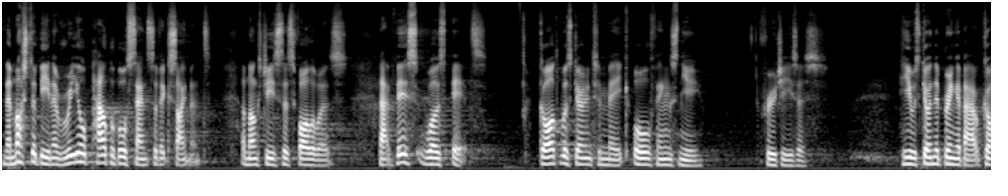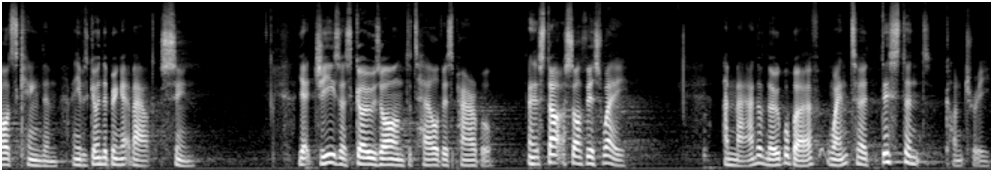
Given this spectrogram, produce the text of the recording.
There must have been a real palpable sense of excitement amongst Jesus' followers that this was it. God was going to make all things new through Jesus. He was going to bring about God's kingdom, and he was going to bring it about soon. Yet Jesus goes on to tell this parable, and it starts off this way A man of noble birth went to a distant country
